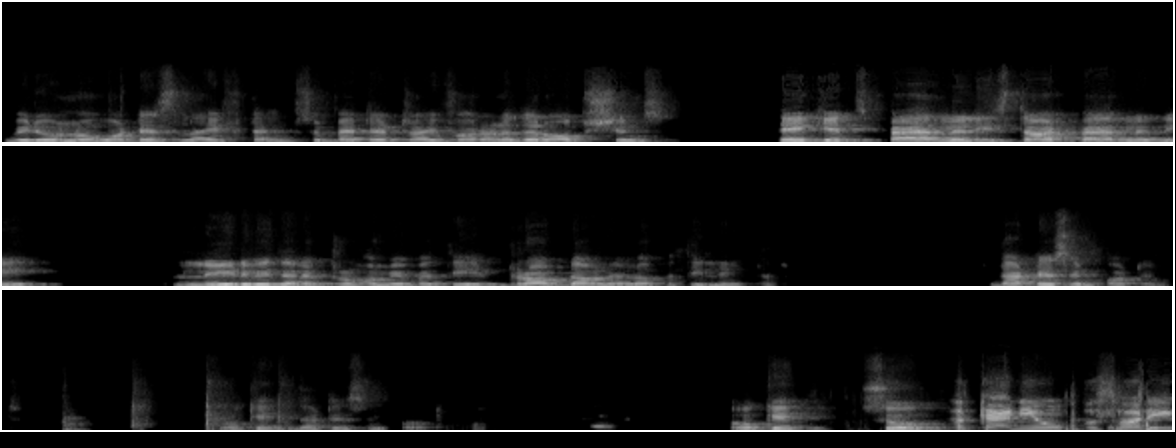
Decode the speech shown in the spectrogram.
we don't know what is lifetime. So better try for another options. Take it parallelly, start parallelly, lead with electrohomeopathy, drop down allopathy later. That is important. Okay, that is important. Okay, so Can you, sorry,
